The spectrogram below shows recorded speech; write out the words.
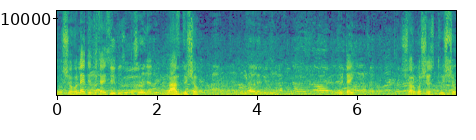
দুশো হলে দিতে চাইছি। লাস্ট দুশো। দুইটাই। সর্বশেষ দুইশো।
